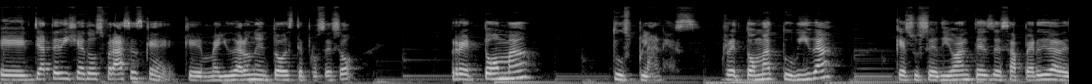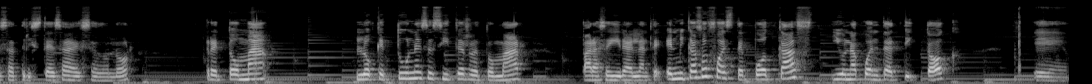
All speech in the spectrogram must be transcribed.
eh, ya te dije dos frases que, que me ayudaron en todo este proceso. Retoma tus planes retoma tu vida que sucedió antes de esa pérdida, de esa tristeza, de ese dolor. Retoma lo que tú necesites retomar para seguir adelante. En mi caso fue este podcast y una cuenta de TikTok, eh,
